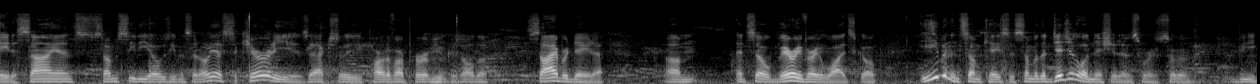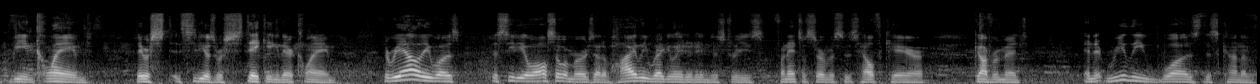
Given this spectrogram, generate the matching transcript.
data science, some CDOs even said, oh yeah, security is actually part of our purview because mm-hmm. all the cyber data. Um, and so very, very wide scope. Even in some cases, some of the digital initiatives were sort of be, being claimed, they were, CDOs were staking their claim. The reality was, the CDO also emerged out of highly regulated industries, financial services, healthcare, government, and it really was this kind of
